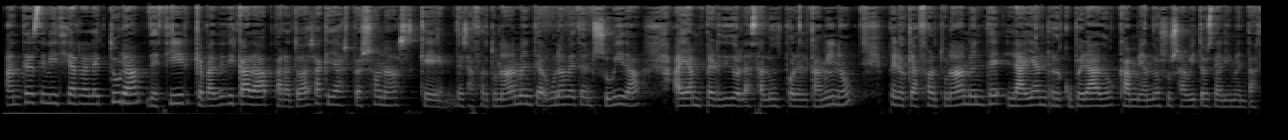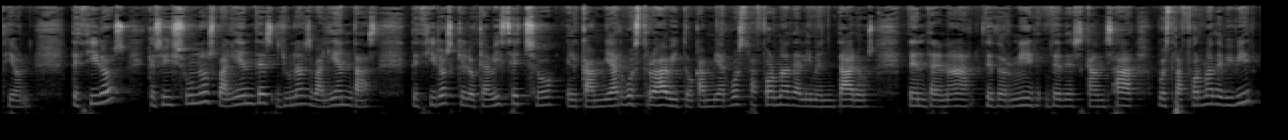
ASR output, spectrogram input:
Antes de iniciar la lectura, decir que va dedicada para todas aquellas personas que desafortunadamente alguna vez en su vida hayan perdido la salud por el camino, pero que afortunadamente la hayan recuperado cambiando sus hábitos de alimentación. Deciros que sois unos valientes y unas valientas. Deciros que lo que habéis hecho, el cambiar vuestro hábito, cambiar vuestra forma de alimentaros, de entrenar, de dormir, de descansar, vuestra forma de vivir,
